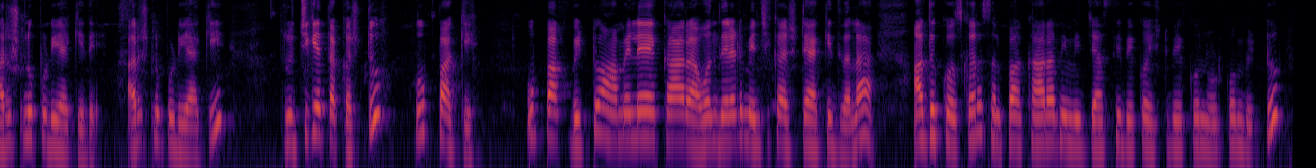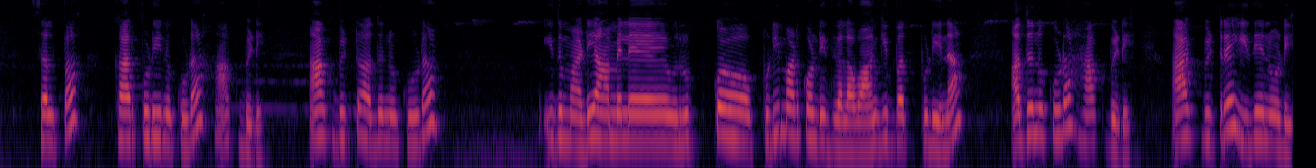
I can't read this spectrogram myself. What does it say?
ಅರಿಶಿನ ಪುಡಿ ಹಾಕಿದೆ. ಅರಿಶಿನ ಪುಡಿ ಹಾಕಿ ರುಚಿಗೆ ತಕ್ಕಷ್ಟು ಉಪ್ಪು ಹಾಕಿ ಉಪ್ಪು ಹಾಕ್ಬಿಟ್ಟು ಆಮೇಲೆ ಖಾರ, ಒಂದೆರಡು ಮೆಣ್ಸಿನ್ಕಾಯಿ ಅಷ್ಟೇ ಹಾಕಿದ್ವಲ್ಲ, ಅದಕ್ಕೋಸ್ಕರ ಸ್ವಲ್ಪ ಖಾರ ನಿಮಗೆ ಜಾಸ್ತಿ ಬೇಕೋ ಎಷ್ಟು ಬೇಕೋ ನೋಡ್ಕೊಂಬಿಟ್ಟು ಸ್ವಲ್ಪ ಖಾರ ಪುಡಿನೂ ಕೂಡ ಹಾಕ್ಬಿಡಿ. ಹಾಕ್ಬಿಟ್ಟು ಅದನ್ನು ಕೂಡ ಇದು ಮಾಡಿ, ಆಮೇಲೆ ರುಬ್ಕೋ, ಪುಡಿ ಮಾಡ್ಕೊಂಡಿದ್ವಲ್ಲ ವಾಂಗಿಭಾತ್ ಪುಡಿನ, ಅದನ್ನು ಕೂಡ ಹಾಕಿಬಿಡಿ. ಹಾಕ್ಬಿಟ್ರೆ ಇದೇ ನೋಡಿ,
